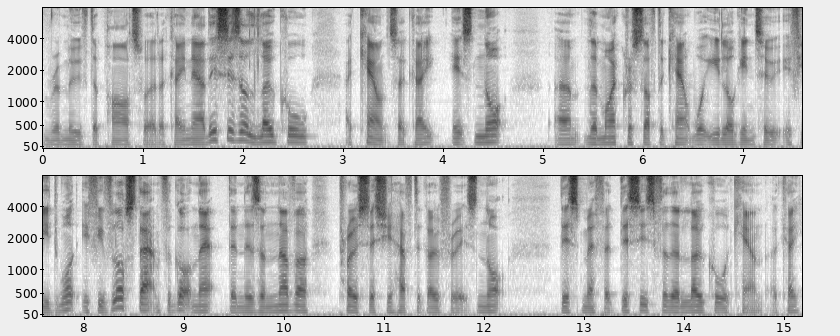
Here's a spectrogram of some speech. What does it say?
remove the password okay? Now this is a local account okay? It's not um, the Microsoft account what you log into. If you'd want if you've lost that and forgotten that then there's another process you have to go through. It's not this method. This is for the local account okay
